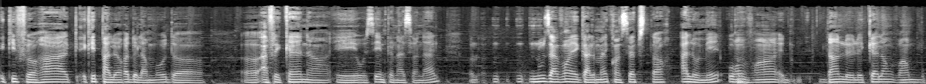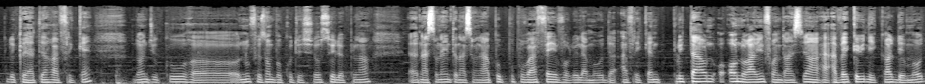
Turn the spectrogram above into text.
et qui fera et qui parlera de la mode euh, africaine euh, et aussi internationale. Nous avons également un concept store à Lomé où on vend, dans le, lequel on vend beaucoup de créateurs africains. Donc du coup, euh, nous faisons beaucoup de choses sur le plan euh, national et international pour, pouvoir faire évoluer la mode africaine. Plus tard, on- aura une fondation avec une école de mode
